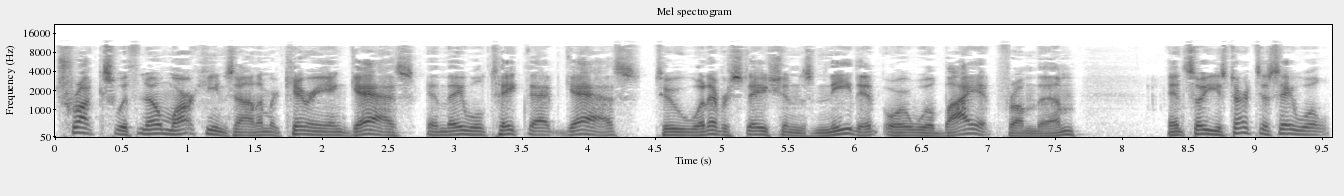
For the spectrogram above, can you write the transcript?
trucks with no markings on them are carrying gas, and they will take that gas to whatever stations need it or will buy it from them. And so you start to say, well,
